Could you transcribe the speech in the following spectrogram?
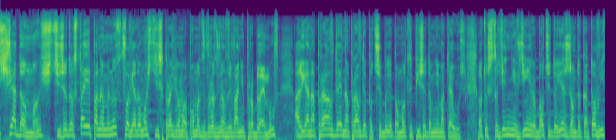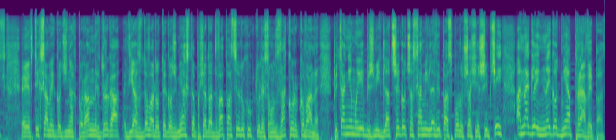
świadomość, że dostaje pan mnóstwo wiadomości z prośbą o pomoc w rozwiązywaniu problemów, ale ja naprawdę, naprawdę potrzebuję pomocy, pisze do mnie Mateusz. Otóż codziennie w dzień roboczy dojeżdżam do Katowic e, w tych samych godzinach porannych. Droga wjazdowa do tegoż miasta posiada dwa pasy ruchu, które są zakorkowane. Pytanie moje brzmi, dlaczego czasami lewy pas porusza się szybciej, a nagle innego dnia prawy pas?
